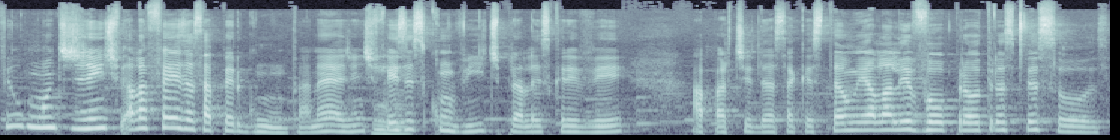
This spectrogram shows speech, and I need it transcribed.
viu um monte de gente. Ela fez essa pergunta, né? A gente uhum. fez esse convite para ela escrever a partir dessa questão e ela levou para outras pessoas.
